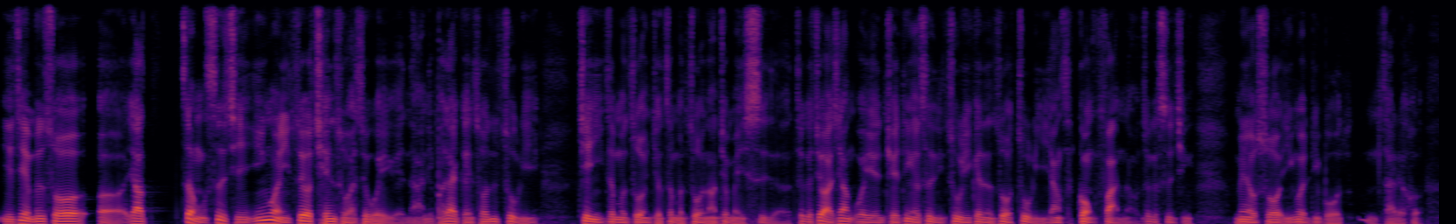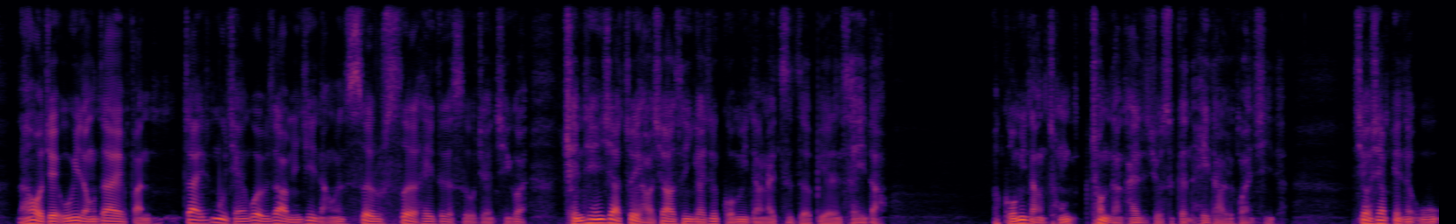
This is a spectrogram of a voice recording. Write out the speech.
也见不是说，呃，要这种事情，因为你最后签署还是委员呐，你不太可能说是助理建议这么做，你就这么做，然后就没事了。这个就好像委员决定的是你助理跟着做助理一样，是共犯哦。这个事情没有说因为李博在了后，然后我觉得吴怡龙在反在目前我也不知道民进党会涉涉黑这个事，我觉得很奇怪。全天下最好笑的是应该是国民党来指责别人是黑道，国民党从创党开始就是跟黑道有关系的，结果现在变成吴，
